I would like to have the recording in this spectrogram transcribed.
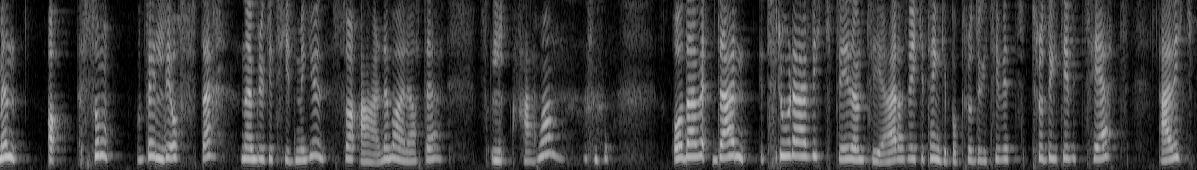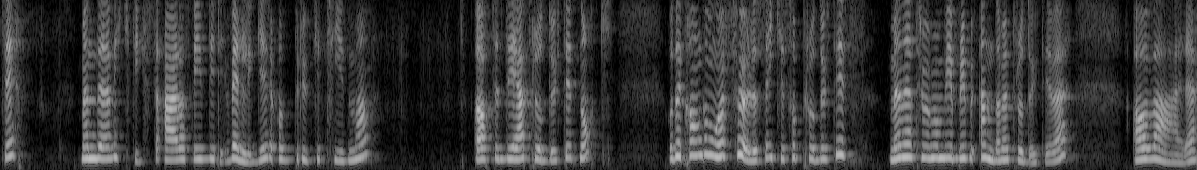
men som veldig ofte når jeg bruker tid med Gud, så er det bare at jeg er man. Og det er, det er, jeg tror det er viktig i den tida her at vi ikke tenker på produktivitet. Produktivitet er viktig, men det viktigste er at vi velger å bruke tid med han. At det er produktivt nok. Og det kan ganger føles ikke så produktivt, men jeg tror vi blir enda mer produktive av å være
